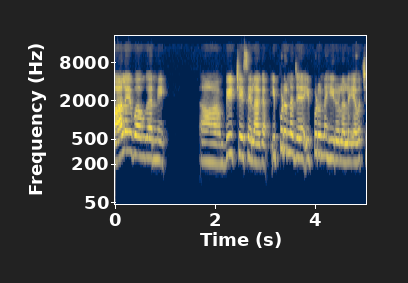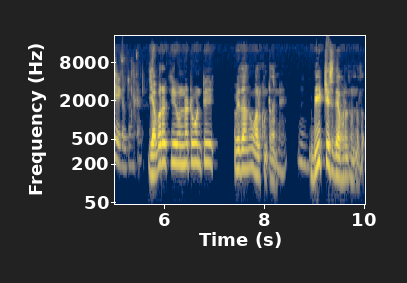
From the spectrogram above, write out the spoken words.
బాలయ్య బాబు గారిని బీట్ చేసేలాగా ఇప్పుడున్న ఇప్పుడున్న హీరోలలో ఎవరు చేయగలరు ఎవరికి ఉన్నటువంటి విధానం వాళ్ళకు ఉంటుందండి బీట్ చేసేది ఎవరిది ఉండదు.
